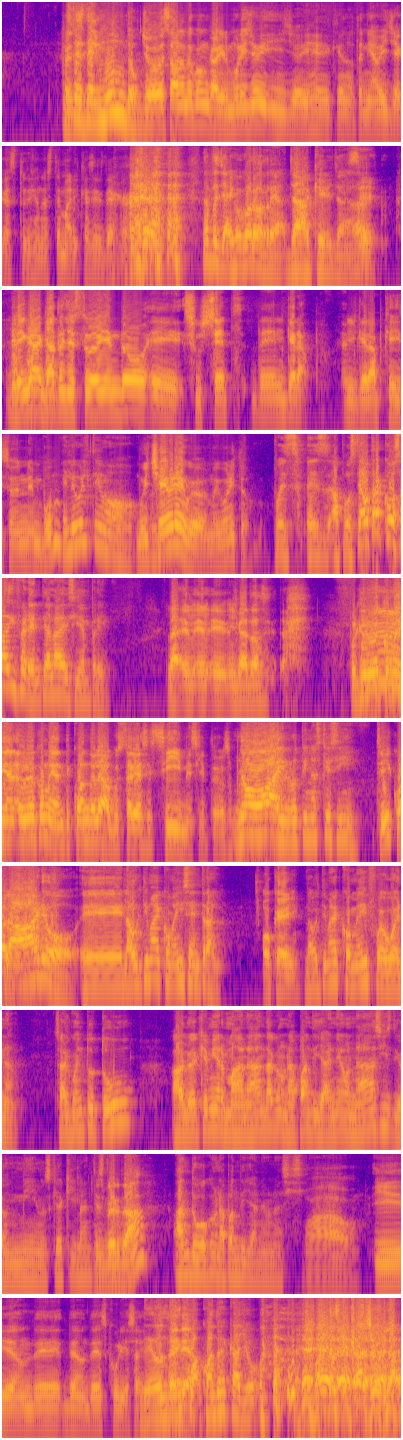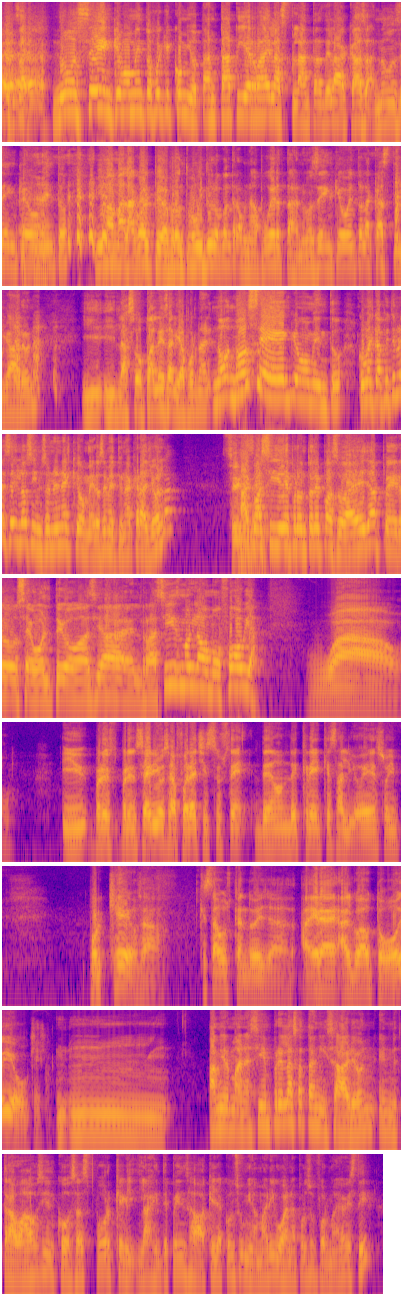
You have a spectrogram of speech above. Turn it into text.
Pues, usted es del mundo. Yo estaba hablando con Gabriel Murillo y yo dije que no tenía Villegas, entonces dije, no, este marica sí es de acá. no, pues ya dijo gororrea, ya que ya. Sí. Venga, gato, yo estuve viendo eh, su set del Get Up, el Get Up que hizo en, en Boom. El último. Muy chévere, güey, muy bonito. Pues es, aposté a otra cosa diferente a la de siempre. La- el, el- el- el gato hace... Porque uno Mm. de comediante, uno de comediante cuando le va a gustar y decir, sí, me siento súper... No, hay rutinas que sí. ¿Sí? ¿Cuál? Claro. eh, la última de Comedy Central. Ok. La última de Comedy fue buena. Salgo en tutú. Hablo de que mi hermana anda con una pandilla de neonazis. Dios mío, es que aquí la gente. ¿Es verdad? Anduvo con una pandilla de neonazis. sí. Wow. ¿Y de dónde, de dónde descubrí esa ¿De esa dónde? idea? cu- ¿Cuándo se cayó? ¿Cuándo se cayó de la mesa? No sé en qué momento fue que comió tanta tierra de las plantas de la casa. No sé en qué momento mi mamá la golpeó de pronto muy duro contra una puerta. No sé en qué momento la castigaron y, y la sopa le salía por nariz. No, no sé en qué momento. Como el capítulo de Los Simpson en el que Homero se metió una crayola. Sí, Algo sí. así de pronto le pasó a ella, pero se volteó hacia el racismo y la homofobia. Wow. Y, pero, pero en serio, o sea, fuera de chiste, ¿usted de dónde cree que salió eso y por qué? O sea, ¿qué estaba buscando ella? ¿Era algo de autoodio o qué? Mm, a mi hermana siempre la satanizaron en trabajos y en cosas porque la gente pensaba que ella consumía marihuana por su forma de vestir.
